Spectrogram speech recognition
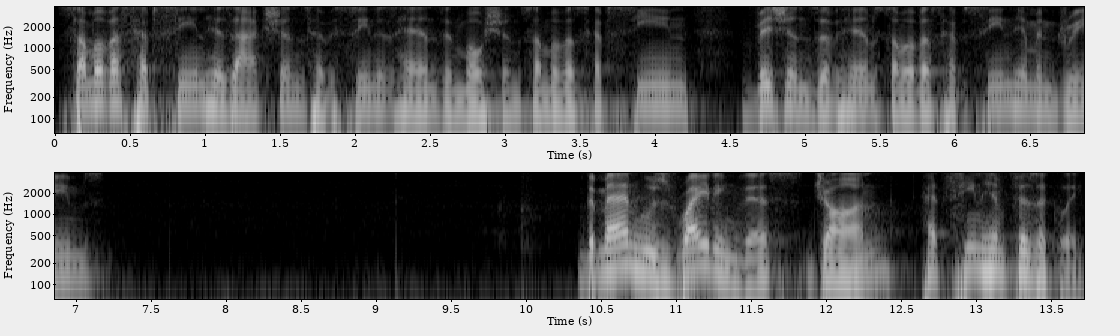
Some of us have seen his actions, have seen his hands in motion. Some of us have seen visions of him. Some of us have seen him in dreams. The man who's writing this, John, had seen him physically.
